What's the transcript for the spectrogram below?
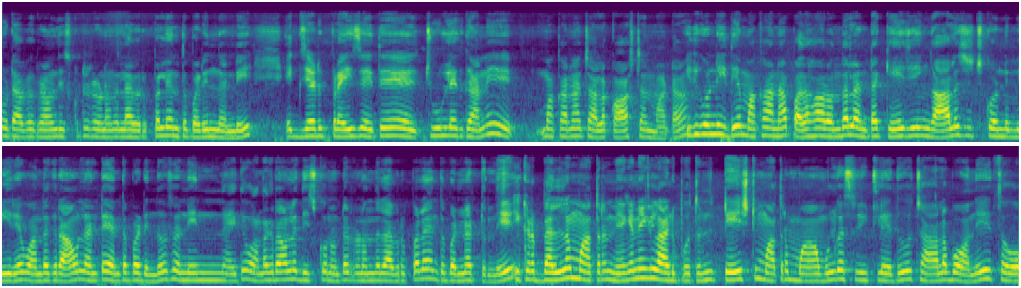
నూట యాభై గ్రాములు తీసుకుంటే రెండు వందల యాభై రూపాయలు ఎంత పడిందండి. ఎగ్జాక్ట్ ప్రైస్ అయితే చూడలేదు కానీ మకానా చాలా కాస్ట్ అనమాట. ఇదిగోండి ఇదే మకానా పదహారు వందలు అంట కేజీ. ఇంకా ఆలోచించుకోండి మీరే. వంద గ్రాములు అంటే ఎంత పడిందో. సో నేను అయితే వంద గ్రాములు తీసుకొని ఉంటే రెండు వందల యాభై రూపాయలు ఎంత పడినట్టుంది. ఇక్కడ బెల్లం మాత్రం నిగనిగలాడిపోతుంది. టేస్ట్ మాత్రం మామూలుగా స్వీట్ లేదు. చాలా బాగుంది. సో ఓ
